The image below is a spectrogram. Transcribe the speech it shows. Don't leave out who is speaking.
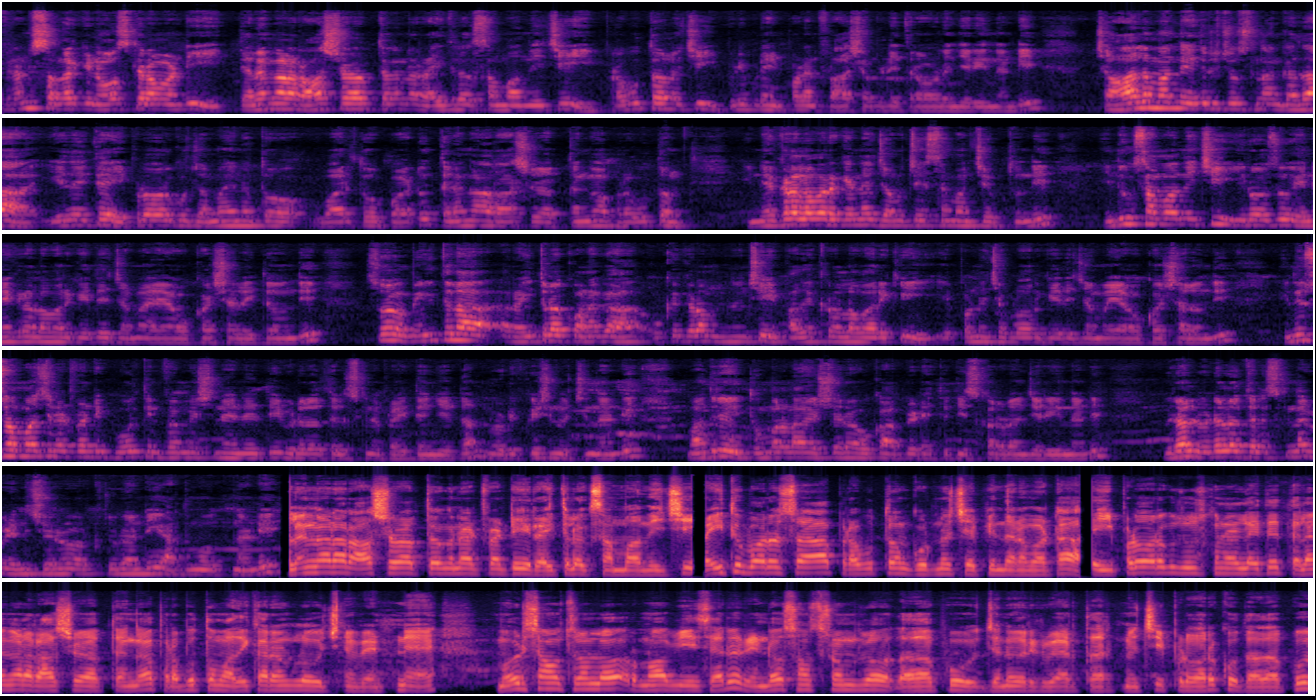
Speaker 1: Friends అందరికీ నమస్కారం అండి. తెలంగాణ రాష్ట్ర వ్యాప్తంగా రైతులకు సంబంధించి ప్రభుత్వం నుంచి ఇప్పుడిప్పుడు ఇంపార్టెంట్ ఫ్లాష్ అప్డేట్ అయితే రావడం జరిగిందండి. చాలా మంది ఎదురు చూస్తున్నాం కదా ఏదైతే ఇప్పటివరకు జమ అయినతో వారితో పాటు తెలంగాణ రాష్ట్ర వ్యాప్తంగా ప్రభుత్వం ఎన్ని ఎకరాల వరకైనా జమ చేస్తామని చెప్తుంది. ఇందుకు సంబంధించి ఈరోజు ఎన్ని ఎకరాల వరకు అయితే జమ అయ్యే అవకాశాలు అయితే ఉంది? సో మిగతా రైతులకు అనగా ఒక ఎకరం నుంచి పది ఎకరాల వరకు ఎప్పటి నుంచి ఎప్పటి వరకు అయితే జమ అయ్యే అవకాశాలు ఉంది? ఇందుకు సంబంధించినటువంటి పూర్తి ఇన్ఫర్మేషన్ అనేది వీడియోలో తెలుసుకునే ప్రయత్నం చేద్దాం. నోటిఫికేషన్ వచ్చిందండి. మంత్రి తుమ్మల నాగేశ్వరరావు ఒక అప్డేట్ అయితే తీసుకురావడం జరిగిందండి. వివరాలు వీడియోలో తెలుసుకుందాం. వీడియోని చివరి చూడండి అర్థమవుతుందండి. తెలంగాణ రాష్ట్ర వ్యాప్తంగా ఉన్నటువంటి రైతులకు సంబంధించి రైతు భరోసా ప్రభుత్వం గుడ్ను చెప్పిందనమాట ఇప్పటి వరకు చూసుకున్నట్లయితే తెలంగాణ రాష్ట్ర వ్యాప్తంగా ప్రభుత్వం అధికారంలో వచ్చిన వెంటనే మొదటి సంవత్సరంలో రుణమాఫీ చేశారు. రెండవ సంవత్సరంలో దాదాపు జనవరి ఇరవై ఆరు తారీఖు నుంచి ఇప్పటి వరకు దాదాపు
